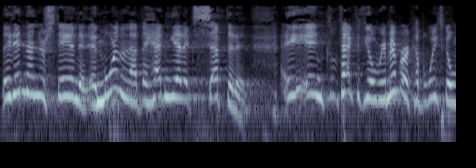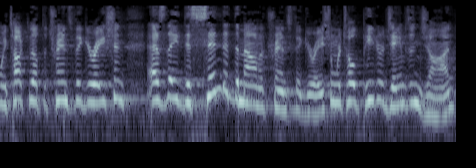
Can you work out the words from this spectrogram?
They didn't understand it. And more than that, they hadn't yet accepted it. In fact, if you'll remember a couple weeks ago when we talked about the transfiguration, as they descended the Mount of Transfiguration, we're told Peter, James, and John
